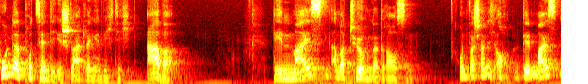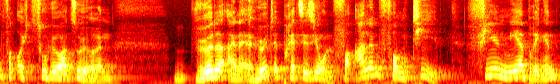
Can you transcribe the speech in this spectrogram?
hundertprozentig ist Schlaglänge wichtig. Aber den meisten Amateuren da draußen und wahrscheinlich auch den meisten von euch Zuhörern und Zuhörerinnen würde eine erhöhte Präzision, vor allem vom Tee, viel mehr bringen,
